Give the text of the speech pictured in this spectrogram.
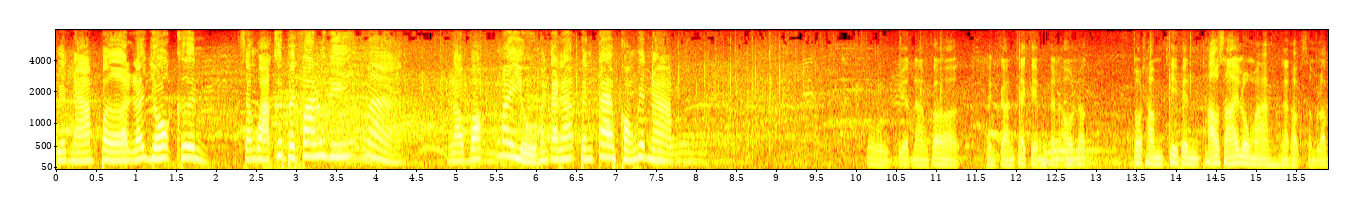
เวียดนามเปิดแล้วยกขึ้น จังหวะขึ้นไปฟาดลูกนี้มา เราบล็อกไม่อยู่เหมือนกันนะเป็นแต้มของเวียดนามโอ้เวียดนามก็เป็นการแค่เกมเหมือนกันเอานักตัวทำที่เป็นเท้าซ้ายลงมานะครับสำหรับ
